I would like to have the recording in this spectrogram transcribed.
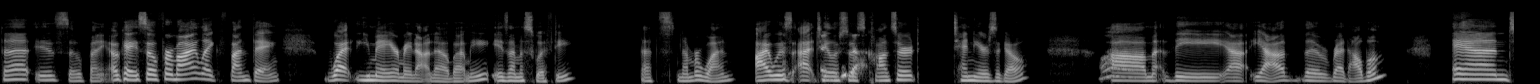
that is so funny. Okay, so for my like fun thing, what you may or may not know about me is I'm a Swifty. That's number one. I was at Taylor Swift's concert 10 years ago. Wow. Um, the uh, yeah, the Red album. And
